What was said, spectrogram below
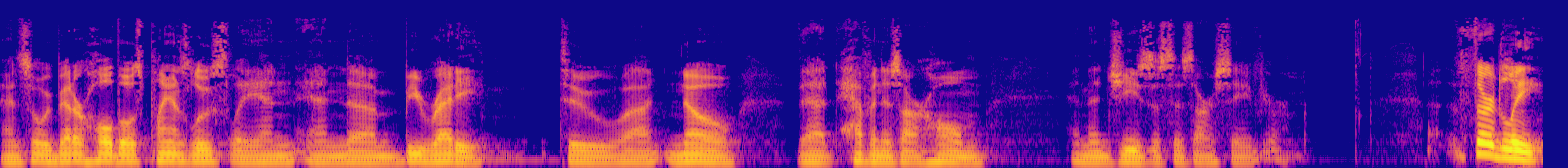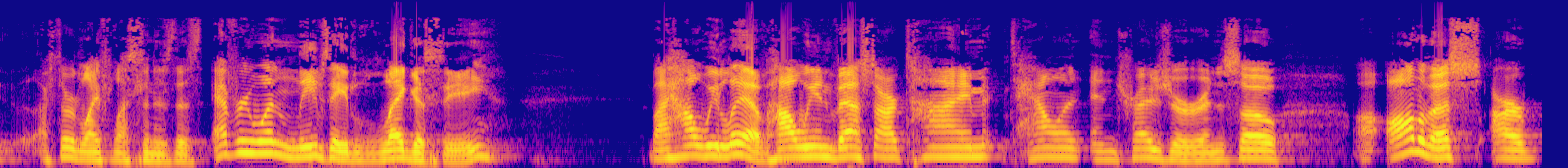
And so we better hold those plans loosely and, and um, be ready to uh, know that heaven is our home and that Jesus is our Savior. Thirdly, our third life lesson is this. Everyone leaves a legacy by how we live, how we invest our time, talent, and treasure. And so, uh, all of us are,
